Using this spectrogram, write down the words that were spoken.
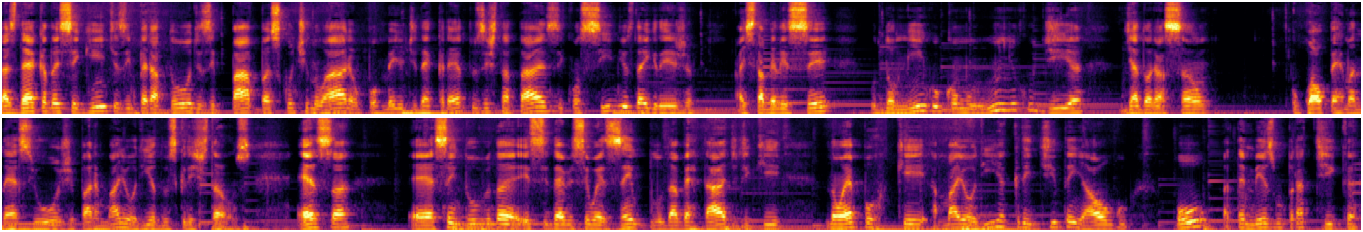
Nas décadas seguintes, imperadores e papas continuaram, por meio de decretos estatais e concílios da Igreja, a estabelecer o domingo como um único dia de adoração, o qual permanece hoje para a maioria dos cristãos. Essa é, sem dúvida, esse deve ser o exemplo da verdade de que não é porque a maioria acredita em algo ou até mesmo pratica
